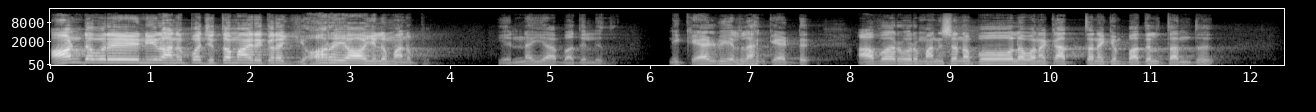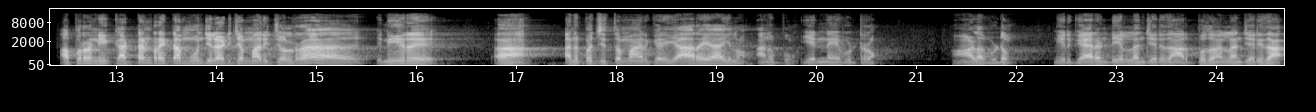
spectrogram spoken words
ஆண்டவரே நீர் அனுப்ப சித்தமாக இருக்கிற யாரையாயிலும் அனுப்பு. என்னையா பதில் இது? நீ கேள்வி எல்லாம் கேட்டு அவர் ஒரு மனுஷனை போல உனக்கு அத்தனைக்கும் பதில் தந்து அப்புறம் நீ கட் அண்ட் ரைட்டாக மூஞ்சில அடித்த மாதிரி சொல்கிற நீர் ஆ அனுப்ப சித்தமாக இருக்கிற யாரையாயிலும் அனுப்பும். என்னையை விட்டுரும். ஆளை விடும். நீர் கேரண்டி எல்லாம் சரிதான் அற்புதம் எல்லாம் சரிதான்.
